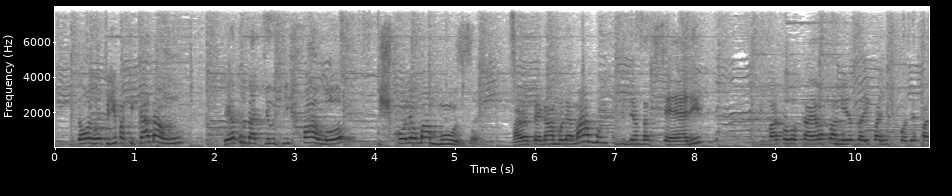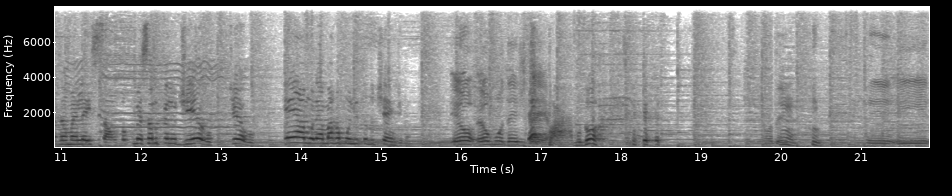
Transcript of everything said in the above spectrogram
Então eu vou pedir para que cada um, dentro daquilo que falou, escolha uma musa. Mas vai pegar uma mulher mais bonita de dentro da série e vai colocar ela pra mesa aí pra gente poder fazer uma eleição. Tô começando pelo Diego. Diego, quem é a mulher mais bonita do Changeman? Eu, eu mudei de ideia. Epa, Mudei. E, e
